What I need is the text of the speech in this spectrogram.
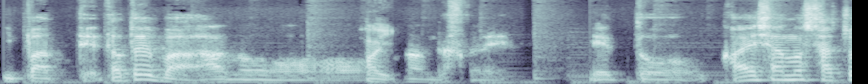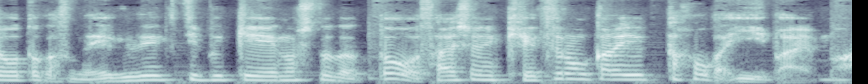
いっぱいあって、例えば、あのーはいなんですかね。えっと、会社の社長とかそのエグゼクティブ系の人だと、最初に結論から言った方がいい場合も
